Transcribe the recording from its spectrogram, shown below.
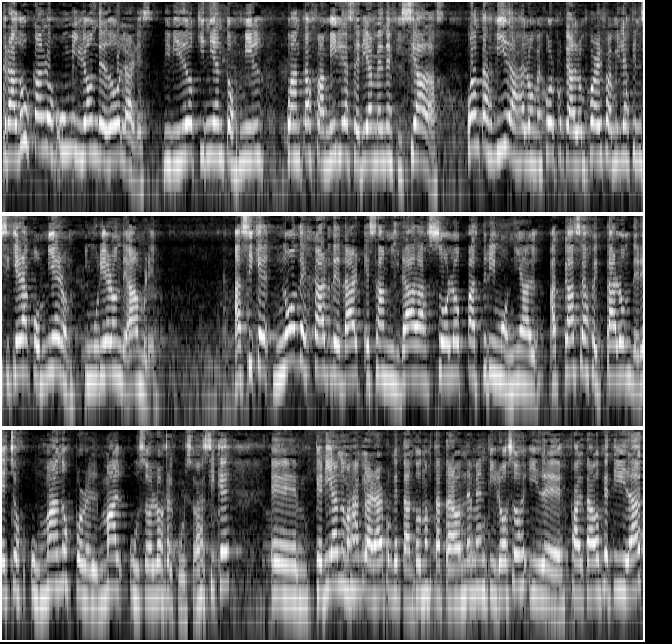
Traduzcan los un millón de dólares, dividido 500 mil, ¿cuántas familias serían beneficiadas? ¿Cuántas vidas a lo mejor? Porque a lo mejor hay familias que ni siquiera comieron y murieron de hambre. Así que no dejar de dar esa mirada solo patrimonial. Acá se afectaron derechos humanos por el mal uso de los recursos. Así que eh, quería nomás aclarar, porque tanto nos trataron de mentirosos y de falta de objetividad,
